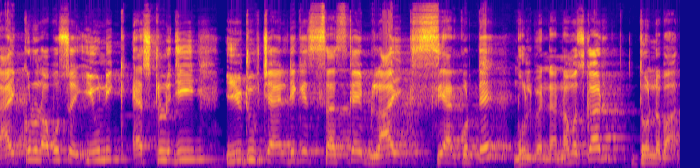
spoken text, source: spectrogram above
লাইক করুন। অবশ্যই ইউনিক অ্যাস্ট্রোলজি ইউটিউব চ্যানেলটিকে সাবস্ক্রাইব, লাইক, শেয়ার করতে ভুলবেন না। নমস্কার, ধন্যবাদ।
